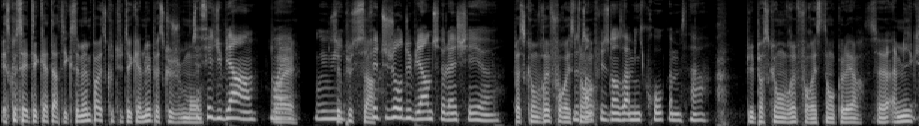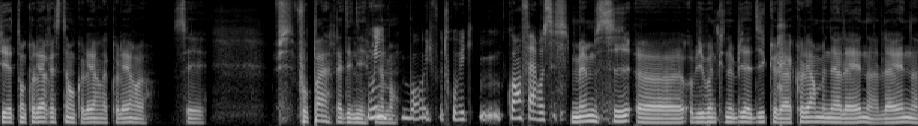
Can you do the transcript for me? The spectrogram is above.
Est-ce que ça a été cathartique? C'est même pas est-ce que tu t'es calmé parce que je m'en. Ça fait du bien. hein. Ouais. Ouais, Oui, oui. c'est plus ça. Ça fait toujours du bien de se lâcher, euh, Parce qu'en vrai, faut rester. d'autant En... plus dans un micro comme ça. Puis parce qu'en vrai, faut rester en colère. C'est ami qui est en colère, rester en colère. La colère, euh, c'est faut pas la dénier Oui, finalement. bon, il faut trouver quoi en faire aussi. Même si euh, Obi-Wan Kenobi a dit que la colère menait à la haine, la haine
